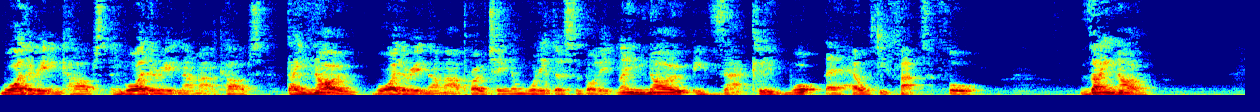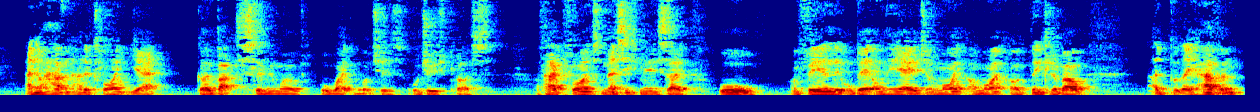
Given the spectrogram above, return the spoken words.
why they're eating carbs and why they're eating that amount of carbs. They know why they're eating that amount of protein and what it does to the body. They know exactly what their healthy fats are for. They know. And I haven't had a client yet go back to Slimming World or Weight Watchers or Juice Plus. I've had clients message me and say, "Oh, I'm feeling a little bit on the edge. I might, I might, I'm thinking about," but they haven't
